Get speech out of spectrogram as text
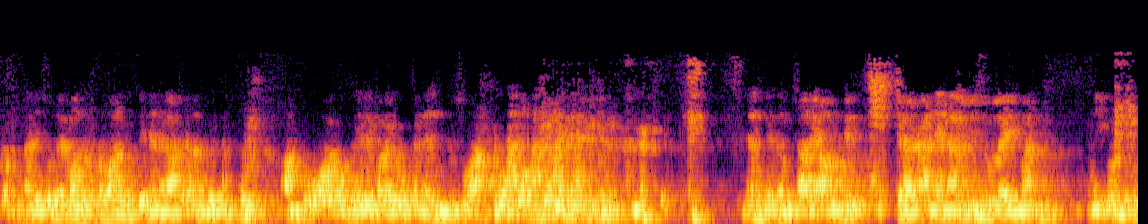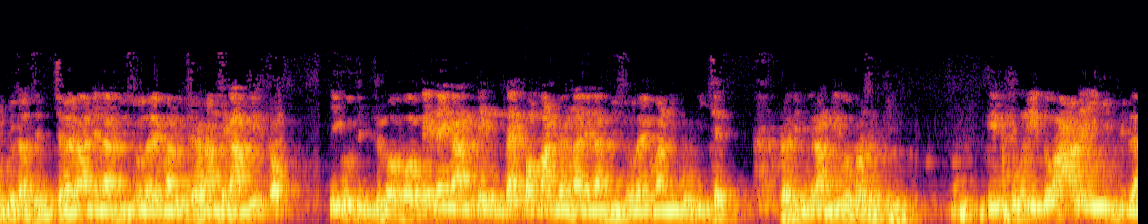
Nanti Sulaiman terus nawan itu ini akhirnya itu aku aku kira kau itu kena sesuatu. Dan kita misalnya audit jarannya Nabi Sulaiman. Niku juga kasih jarannya Nabi Sulaiman jarang sing kok. Iku didelok kok kene nganti entek pemandangannya Nabi Sulaiman iku ijek. Berarti pirang kilo persegi. Itu itu alaihi bila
